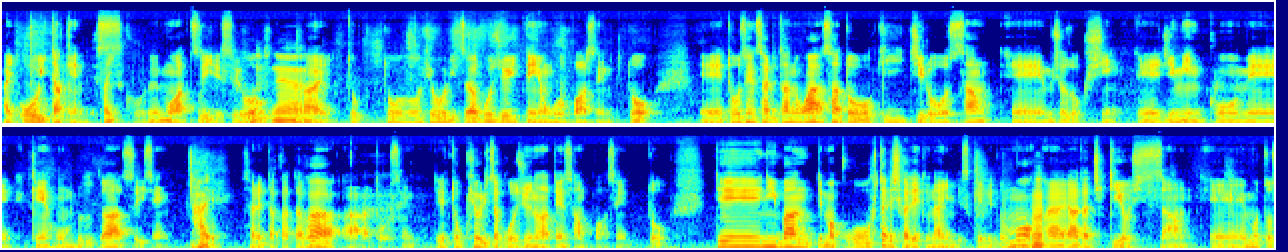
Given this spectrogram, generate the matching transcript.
はい、大分県です。はいこれも熱いですよ。そうですね。はい。と投票率は51.45%。えー当選されたのは佐藤喜一郎さん、えー無所属新、えー自民公明県本部が推薦はい。された方が当選。で、得票率は57.3%。で、2番手、まあ、ここお二人しか出てないんですけれども、うんはい足立清さん、えー元、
